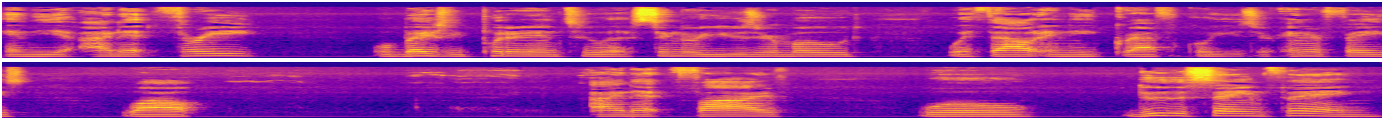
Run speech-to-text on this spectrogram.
and the iNet 3 will basically put it into a single user mode without any graphical user interface, while iNet 5 will do the same thing,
